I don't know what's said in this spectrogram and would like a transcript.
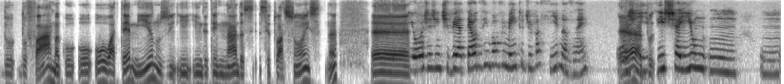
do, do, fármaco, ou, ou, até menos em, em determinadas situações, né? É... E hoje a gente vê até o desenvolvimento de vacinas, né? Hoje é, existe aí um, um, um,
